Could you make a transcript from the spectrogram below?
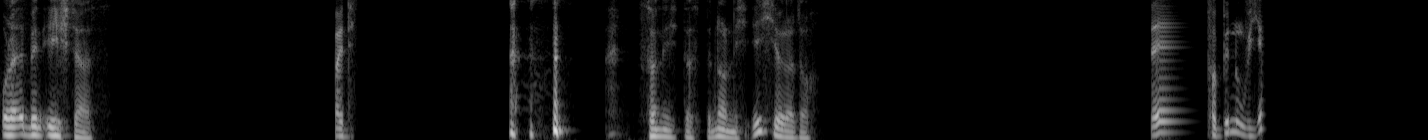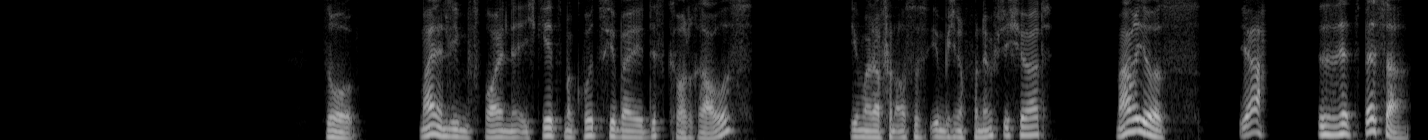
Oder bin ich das? bei dir. Doch nicht, das bin doch nicht ich, oder doch? Verbindung wie jetzt. So, meine lieben Freunde, ich gehe jetzt mal kurz hier bei Discord raus. Gehe mal davon aus, dass ihr mich noch vernünftig hört. Marius, Ja, ist es jetzt besser?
